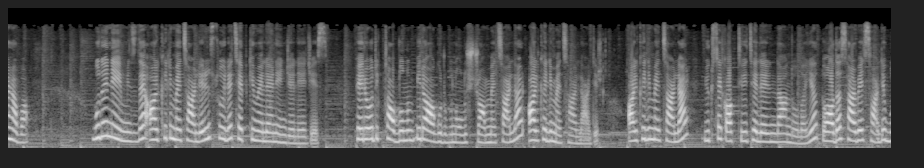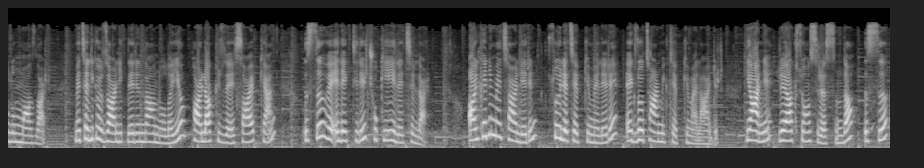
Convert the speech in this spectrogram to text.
Merhaba. Bu deneyimizde alkali metallerin su ile tepkimelerini inceleyeceğiz. Periyodik tablonun bir A grubunu oluşturan metaller alkali metallerdir. Alkali metaller yüksek aktivitelerinden dolayı doğada serbest halde bulunmazlar. Metalik özelliklerinden dolayı parlak yüzeye sahipken ısı ve elektriği çok iyi iletirler. Alkali metallerin su ile tepkimeleri egzotermik tepkimelerdir. Yani reaksiyon sırasında ısı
